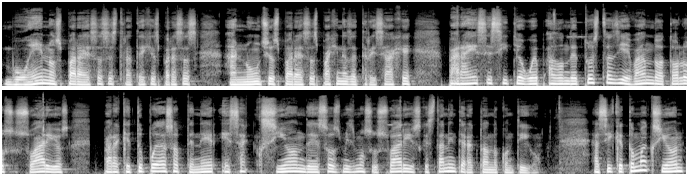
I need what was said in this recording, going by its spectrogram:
buenos para esas estrategias, para esos anuncios, para esas páginas de aterrizaje, para ese sitio web a donde tú estás llevando a todos los usuarios para que tú puedas obtener esa acción de esos mismos usuarios que están interactuando contigo. Así que toma acción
